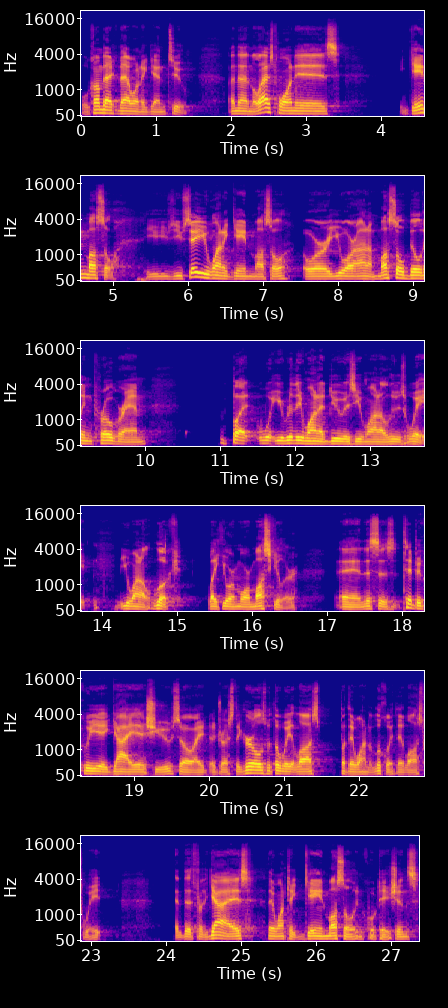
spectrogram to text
We'll come back to that one again too. And then the last one is gain muscle. You, you say you want to gain muscle or you are on a muscle building program, but what you really want to do is you want to lose weight. You want to look like you're more muscular. And this is typically a guy issue. So I address the girls with the weight loss, but they want to look like they lost weight. And for the guys, they want to gain muscle in quotations,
